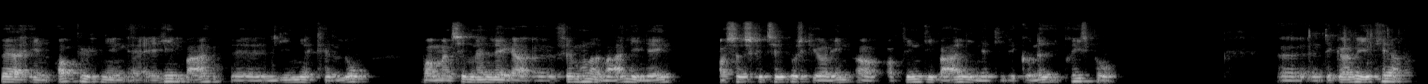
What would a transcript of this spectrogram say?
være en opbygning af et helt varelinjekatalog, hvor man simpelthen lægger øh, 500 varelinjer ind, og så skal tilbudsgiveren ind og, og finde de varelinjer, de vil gå ned i pris på. Øh, det gør vi ikke her.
